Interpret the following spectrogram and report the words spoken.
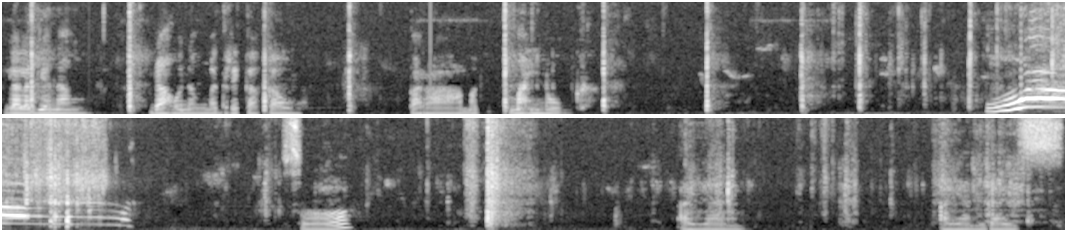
Lalagyan ng dahon ng madre cacao para mag mahinog. Wow! So, ayan. Ayan guys.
